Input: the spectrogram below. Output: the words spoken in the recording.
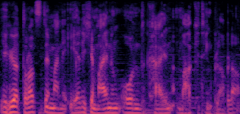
ihr hört trotzdem meine ehrliche Meinung und kein Marketing-Blabla.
